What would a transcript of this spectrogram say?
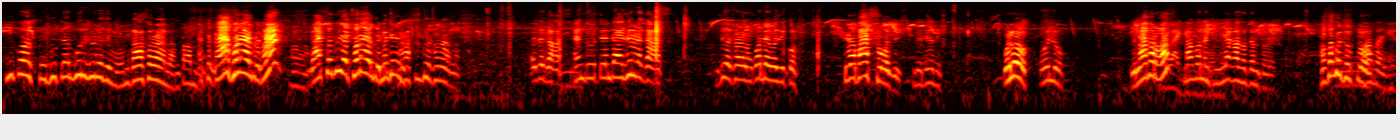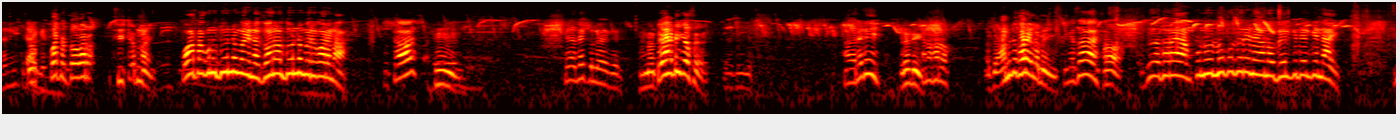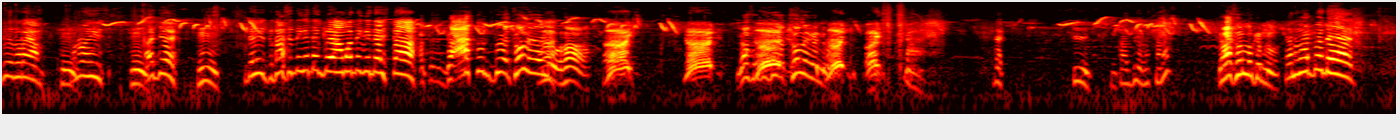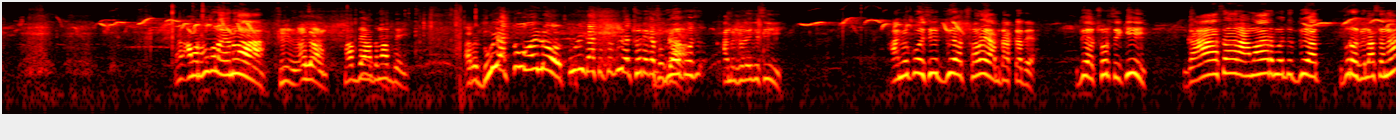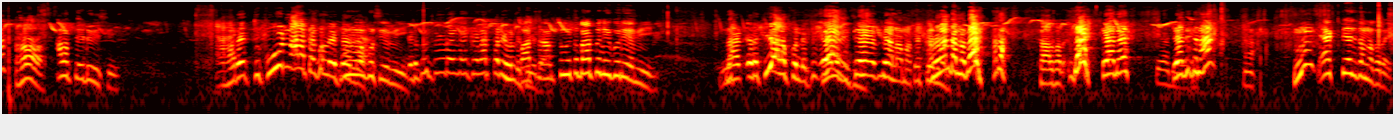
কি কস তুই? দুই কার ছড়ে দেবো গাছ ছড়াই আনবে না। গাছটা দুই আর ছড়াই আনবে নাকি? গাছ দুই ছড়ে আলাম এই যে গাছ। হ্যাঁ দুই টেন্টে আইছে এটা গাছ। দুই ছড়ে আলাম কয়টা বাজি কর? তুই পাঁচশো বাজি। দেখে বলো। না পারো? না বলে কি? এক হাজার দেন তোরে। হাসা কইছিস তো? আচ্ছা কত তো আবার সিস্টেম নাই। কথা কোনো দুই নম্বরই না জনাল দুই নম্বরই করে না। বুঝছস হুম। সেটা দেখতে লয়ে গেল না টেহা ঠিক আছে। ঠিক আছে হ্যাঁ রেডি রেডি কেন করো আচ্ছা আমি তো ধরাইলাম এই। ঠিক আছে? হ্যাঁ। দুই ধরে আম। কোনো লুকোচুরি নেই আনো বেলকি টেলকি নাই। দুই ধরে আম। মনে রহিস? আজে হুম। দেখি গাছের দিকে দেখবে আমার দিকে দেশটা আচ্ছা, গাছ তো দুয়ে চলে হ্যাঁ। গাছ দুয়ে চলে এলো। দেখ। কি? কাজ দিয়ে হচ্ছে না? গাছ হলো কেমন? কেন মারবে দেখ? আমার বুকুল হয় না হুম আইলাম। মাপ দে মাপ দে। আরে দুই আর তো হইল তুই গাছে তো দুই আর ছড়ে গেছে আমি সরে গেছি। আমি কইছি দুই হাত সরাই আম ধাক্কা দে। দুই হাত সরছে কি? গাছ আর আমার মধ্যে দুই হাত দূরে ফেল আছে না? হ্যাঁ। আলাপ তো এটি হয়েছে আরে তুই কোন নালাটা করলে এটা? করছি আমি? এটা তুই তুই একটা বাট পারি হলে তুমি তো নিয়ে করি আমি। না এটা কি আলাপ করলে তুই? এই দে দে আমি। আনতাম না বে ভরে দে দে। দে দে না? হ্যাঁ। হুম? এক পেজ দাম না তোরে।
